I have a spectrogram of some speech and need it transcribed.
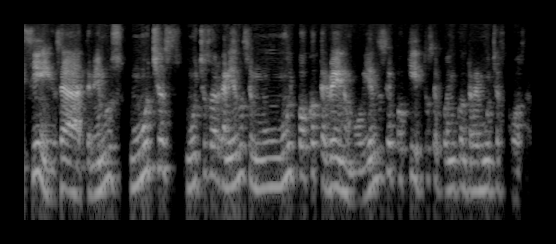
sí, o sea, tenemos muchos, muchos organismos en muy poco terreno, moviéndose poquito se pueden encontrar muchas cosas.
